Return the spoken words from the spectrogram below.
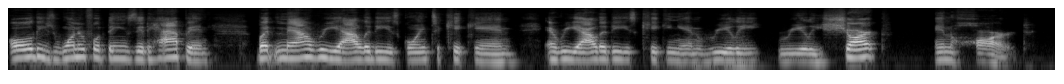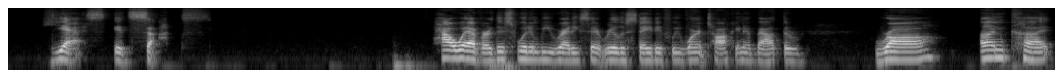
all these wonderful things did happen. But now reality is going to kick in, and reality is kicking in really, really sharp and hard. Yes, it sucks. However, this wouldn't be ready set real estate if we weren't talking about the raw, uncut,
